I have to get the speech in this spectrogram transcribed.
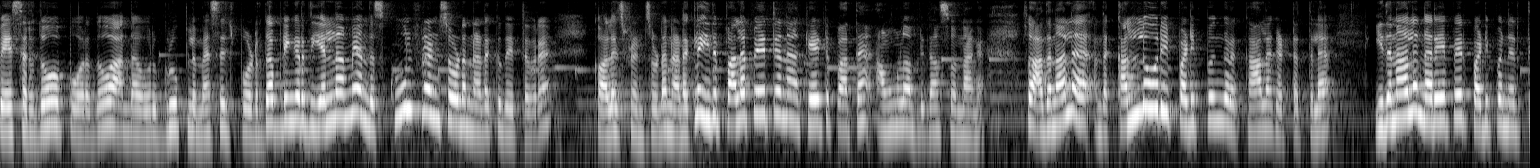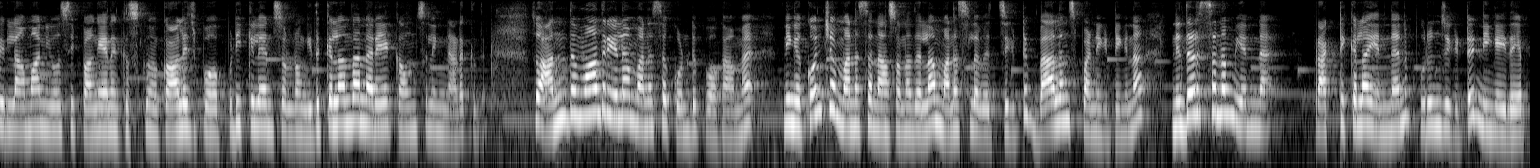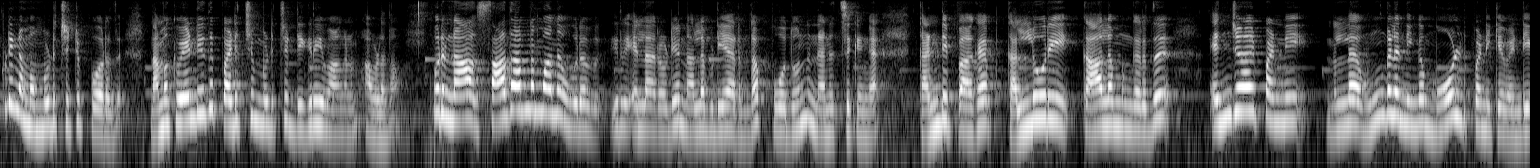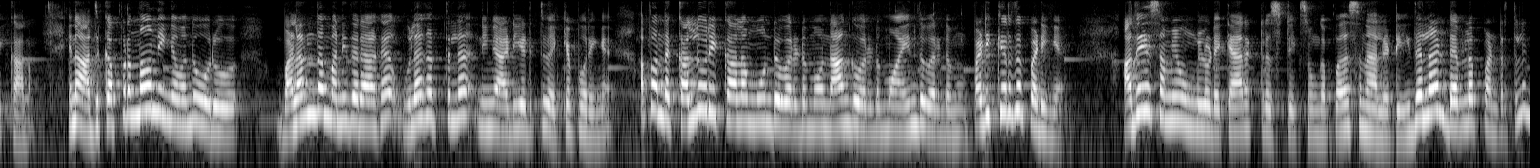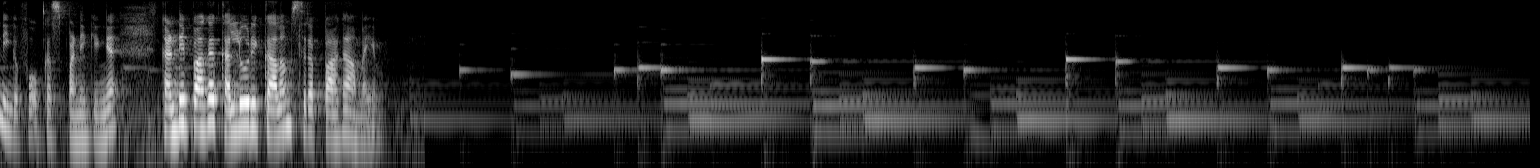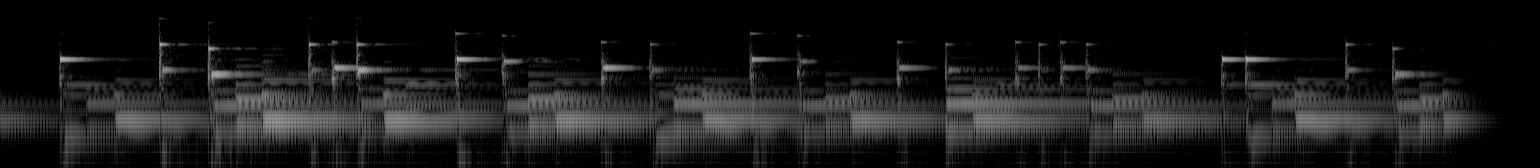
பேசுகிறதோ போகிறதோ அந்த ஒரு குரூப்பில் மெசேஜ் போடுறது அப்படிங்கிறது எல்லாமே அந்த ஸ்கூல் ஃப்ரெண்ட்ஸோட நடக்குதே தவிர காலேஜ் ஃப்ரெண்ட்ஸோட நடக்கல. இது பல பேர்கிட்ட நான் கேட்டு பார்த்தேன். அவங்களும் அப்படி தான் சொன்னாங்க. ஸோ அதனால் அந்த கல்லூரி படிப்புங்கிற காலகட்டத்தில் இதனால் நிறைய பேர் படிப்பை நிறுத்திடலாமான்னு யோசிப்பாங்க. எனக்கு காலேஜ் போக பிடிக்கலன்னு சொல்கிறவங்க இதுக்கெல்லாம் தான் நிறைய கவுன்சிலிங் நடக்குது. ஸோ அந்த மாதிரியெல்லாம் மனசை கொண்டு போகாமல் நீங்கள் கொஞ்சம் மனசை நான் சொன்னதெல்லாம் மனசில் வச்சுக்கிட்டு பேலன்ஸ் பண்ணிக்கிட்டிங்கன்னா நிதர்சனம் என்ன? ப்ராக்டிக்கலாக என்னன்னு புரிஞ்சுக்கிட்டு நீங்கள் இதை எப்படி நம்ம முடிச்சுட்டு போகிறது நமக்கு வேண்டியது படித்து முடித்து டிகிரி வாங்கணும் அவ்வளோதான் ஒரு நான் சாதாரணமான உறவு இரு எல்லாரோடையும் நல்லபடியாக இருந்தால் போதும்னு நினச்சிக்கோங்க. கண்டிப்பாக கல்லூரி காலம்ங்கிறது என்ஜாய் பண்ணி நல்ல உங்களை நீங்கள் மோல்ட் பண்ணிக்க வேண்டிய காலம். ஏன்னா அதுக்கப்புறம் தான் நீங்கள் வந்து ஒரு வளர்ந்த மனிதராக உலகத்தில் நீங்கள் அடியெடுத்து வைக்க போகிறீங்க அப்போ அந்த கல்லூரி காலம் மூன்று வருடமோ நான்கு வருடமோ ஐந்து வருடமோ படிக்கிறத படிங்க. அதே சமயம் உங்களுடைய கேரக்டரிஸ்டிக்ஸ் உங்கள் பர்சனாலிட்டி இதெல்லாம் டெவலப் பண்ணுறதுல நீங்கள் ஃபோக்கஸ் பண்ணிக்கிங்க. கண்டிப்பாக கல்லூரி காலம் சிறப்பாக அமையும்.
